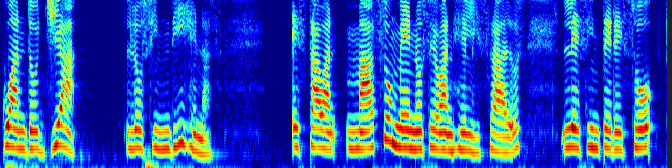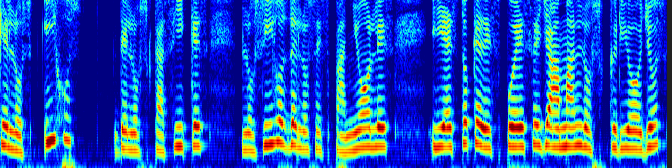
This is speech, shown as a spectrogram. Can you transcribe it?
Cuando ya los indígenas estaban más o menos evangelizados, les interesó que los hijos de los caciques, los hijos de los españoles y esto que después se llaman los criollos,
